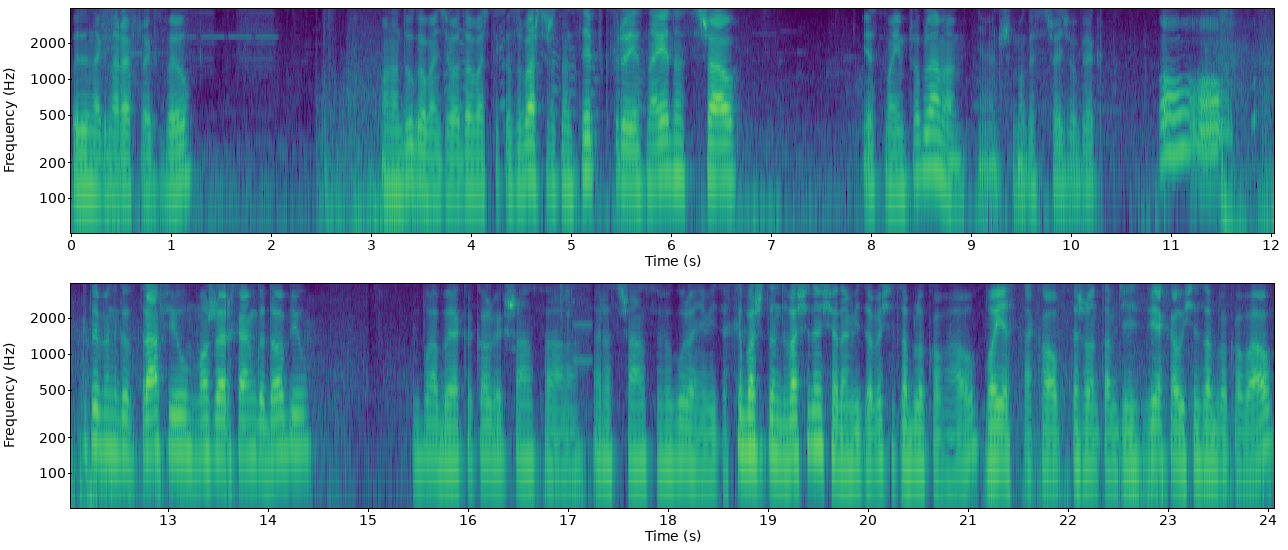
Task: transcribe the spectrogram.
Pojedynek na refleks był. Ona długo będzie ładować, tylko zobaczcie, że ten typ, który jest na jeden strzał, jest moim problemem. Nie wiem, czy mogę strzelić w obiekt. O, gdybym go trafił, może RHM go dobił. Byłaby jakakolwiek szansa, ale teraz szansy w ogóle nie widzę. Chyba, że ten 277 widzowie się zablokował, bo jest taka opcja, że on tam gdzieś zjechał i się zablokował.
